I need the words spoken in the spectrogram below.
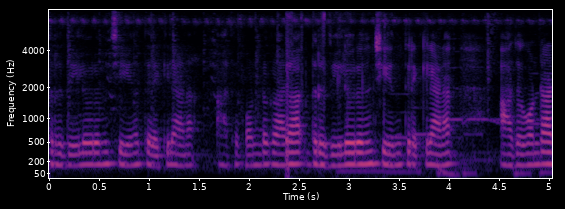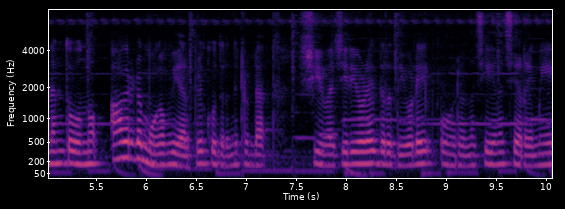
ധൃതിയിലോരോന്നും ചെയ്യുന്ന തിരക്കിലാണ്. അതുകൊണ്ട് കാല ധൃതിയിലോരോന്നും ചെയ്യുന്ന തിരക്കിലാണ്. അതുകൊണ്ടാണെന്ന് തോന്നുന്നു അവരുടെ മുഖം വിയർപ്പിൽ കുതിർന്നിട്ടുണ്ട്. ശിവചിരിയോടെ ധൃതിയോടെ ഓരോന്ന് ചെയ്യുന്ന ചെറിയമയെ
